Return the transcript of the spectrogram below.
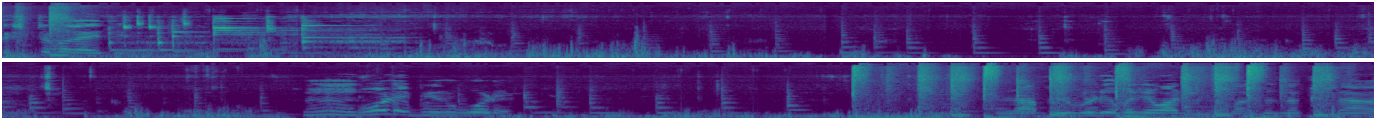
कष्ट बघायचे. गोड आहे पिरू गोड आहे. तुला आपली व्हिडिओ कसे वाटतात तुम्हाला तर नक्की सांगा.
